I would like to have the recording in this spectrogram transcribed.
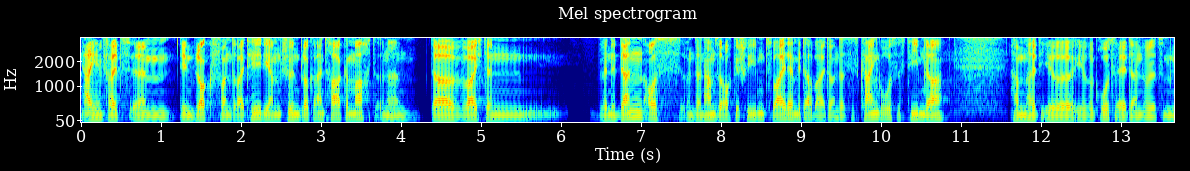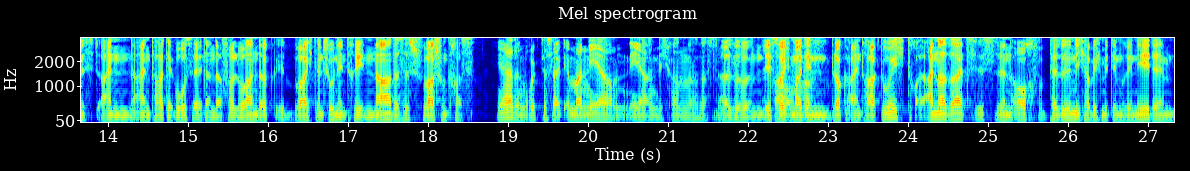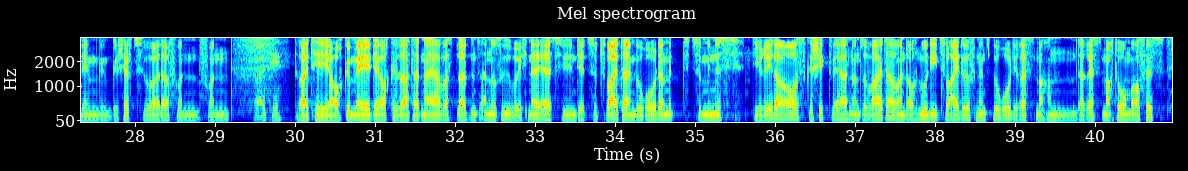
Ja, jedenfalls ähm, den Blog von 3T, die haben einen schönen Blog-Eintrag gemacht und ja. Da war ich dann, wenn du dann aus, und dann haben sie auch geschrieben, zwei der Mitarbeiter, und das ist kein großes Team da, haben halt ihre, ihre Großeltern oder zumindest einen, einen Part der Großeltern da verloren. Da war ich dann schon in Tränen nah, das ist, war schon krass. Ja, dann rückt das halt immer näher und näher an dich ran. Ne? also lest euch mal machst. den Blog-Eintrag durch. Andererseits ist dann auch persönlich, habe ich mit dem René, dem, dem Geschäftsführer da von, von 3T. 3T ja auch gemeldet, der auch gesagt hat, naja, was bleibt uns anderes übrig? Ne? Erst, sie sind jetzt zu zweiter im Büro, damit zumindest die Räder rausgeschickt werden und so weiter. Und auch nur die zwei dürfen ins Büro, die Rest machen, der Rest macht Homeoffice.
